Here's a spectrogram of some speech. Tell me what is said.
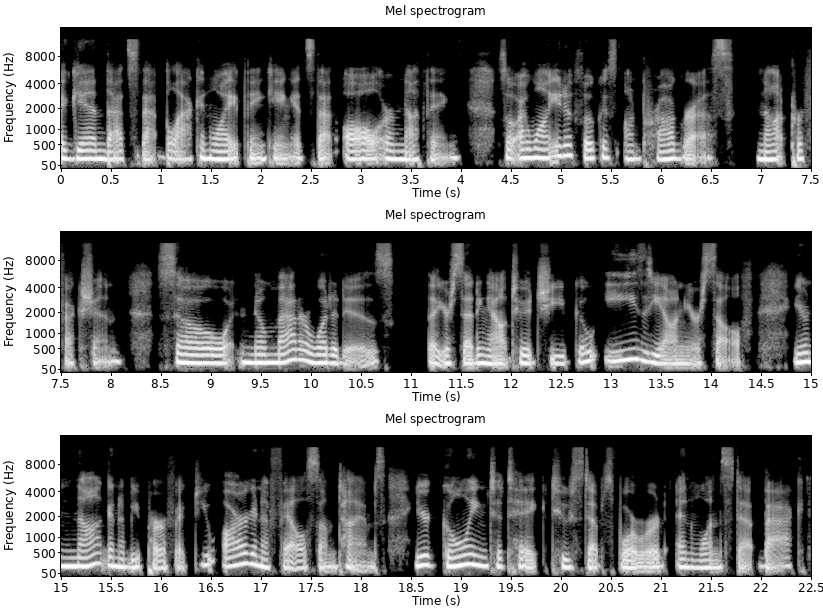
Again, that's that black and white thinking. It's that all or nothing. So I want you to focus on progress not perfection. So, no matter what it is, that you're setting out to achieve, go easy on yourself. You're not going to be perfect. You are going to fail sometimes. You're going to take two steps forward and one step back.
